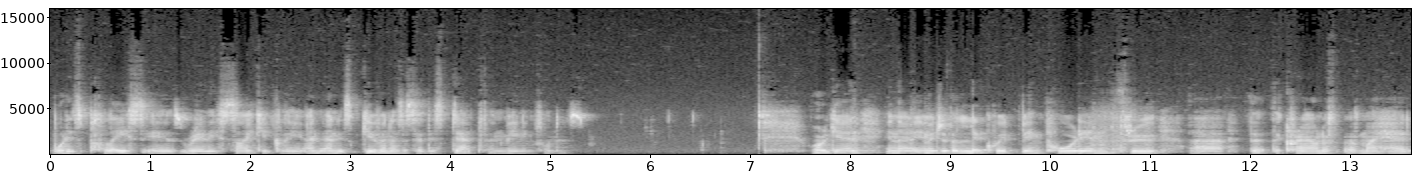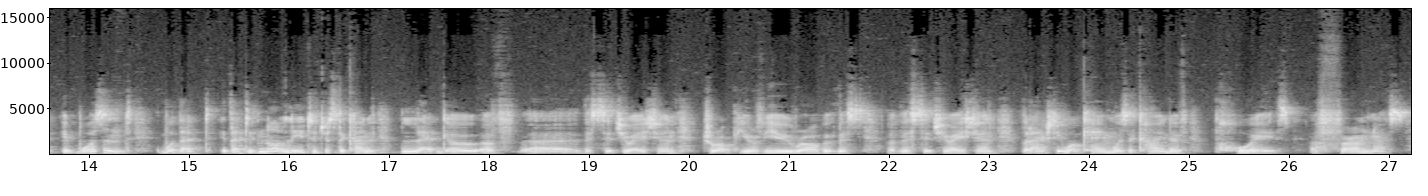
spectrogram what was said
what its place is really psychically, and, and it's given, as I said, this depth and meaningfulness. Or again, in that image of the liquid being poured in through uh, the, the crown of, of my head, it wasn't what that that did not lead to just a kind of let go of uh, this situation, drop your view, Rob, of this of this situation. But actually, what came was a kind of poise, a firmness,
